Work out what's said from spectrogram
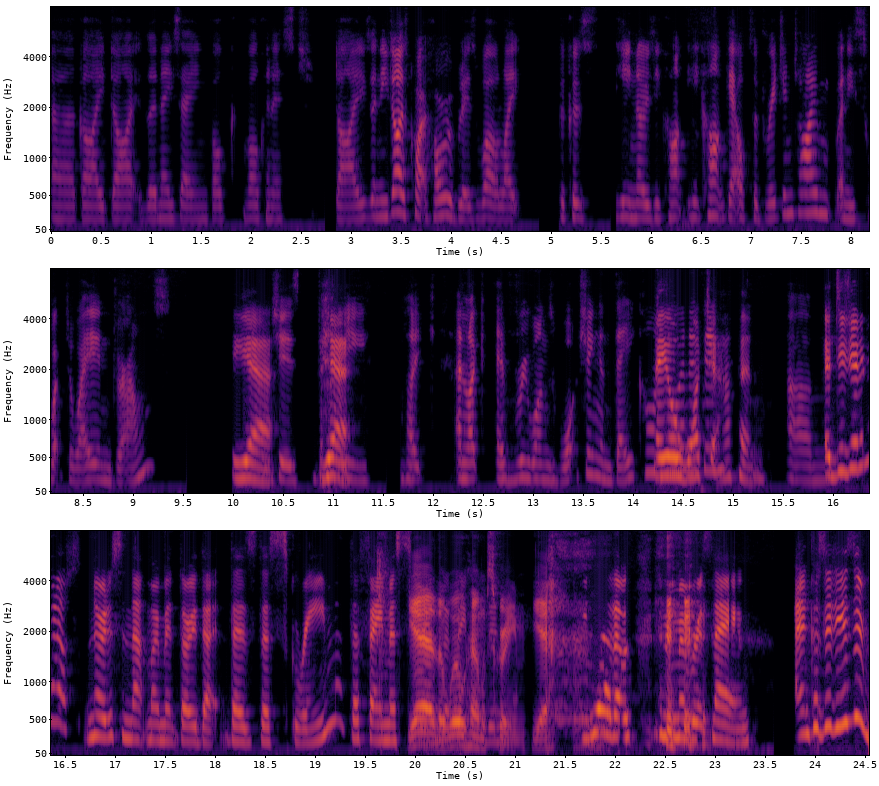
uh guy died the naysaying Vul- volcanist dies and he dies quite horribly as well like because he knows he can't he can't get off the bridge in time and he's swept away and drowns Yeah. which is Yeah. like and like everyone's watching and they can't They do all watch it happen. um Uh, did anyone else notice in that moment though that there's the scream, the famous yeah, scream the Wilhelm put in- scream. Yeah. Yeah, that was, I can remember its name. And because it is a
